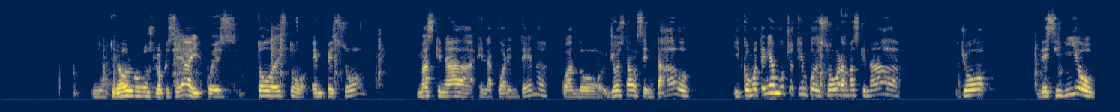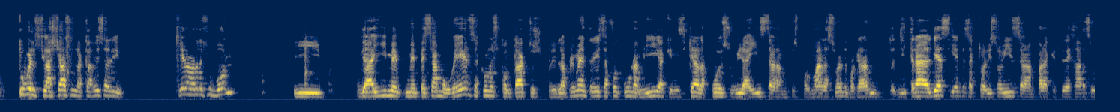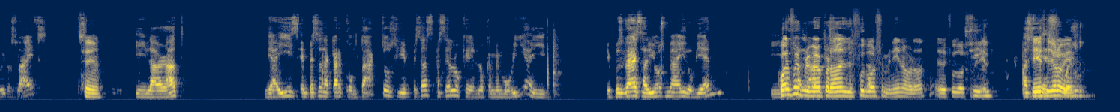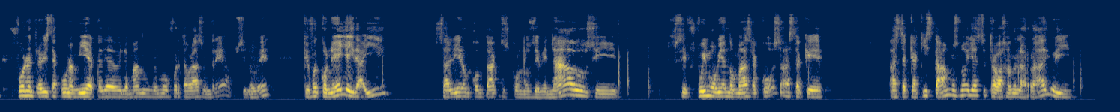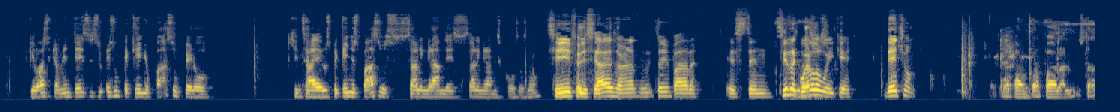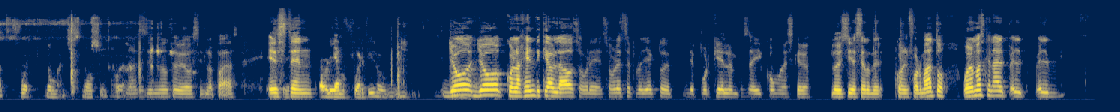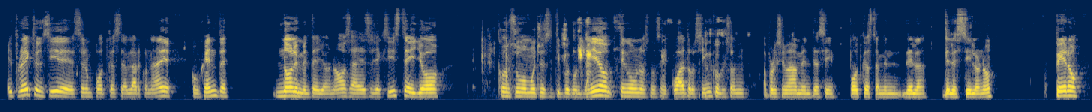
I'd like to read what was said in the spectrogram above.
nutriólogos, lo que sea. Y pues todo esto empezó más que nada en la cuarentena, cuando yo estaba sentado y como tenía mucho tiempo de sobra, más que nada, yo decidí o tuve el flashazo en la cabeza de, quiero hablar de fútbol y de ahí me, me empecé a mover, saqué unos contactos. La primera entrevista fue con una amiga que ni siquiera la pude subir a Instagram, pues por mala suerte, porque era- literal al día siguiente se actualizó Instagram para que te dejara subir los lives Sí, y la verdad, de ahí empecé a sacar contactos y empecé a hacer lo que, lo que me movía y, y pues gracias a Dios me ha ido bien. Y ¿Cuál fue el primero, pues, perdón, el del fútbol femenino, verdad? El del fútbol femenino. Sí, así Sí, ese es, yo lo vi. fue una entrevista con una amiga que al día de hoy le mando un, fuerte abrazo a Andrea, pues, si lo ve, que fue con ella y de ahí salieron contactos con los de Venados y se fui moviendo más la cosa hasta que hasta que aquí estamos, ¿no? Ya estoy trabajando en la radio y que básicamente es, es un pequeño paso, pero quién sabe, los pequeños pasos salen grandes, salen grandes cosas, ¿no? Sí, felicidades, la verdad, está bien padre. Este, sí recuerdo, güey, que, de hecho, Para, para, la luz, está fuerte. No manches, no, sí. No, sí, no te veo si la apagas. Este, Está brillando fuerte. ¿no? yo, yo, con la gente que he hablado sobre, sobre este proyecto, de, de por qué lo empecé y cómo es que lo decidí hacer de- con el formato, bueno, más que nada, el, el, el, el proyecto en sí de hacer un podcast, de hablar con nadie, con gente, no lo inventé yo, ¿no? O sea, eso ya existe y yo consumo mucho este tipo de contenido. Tengo unos, no sé, cuatro o cinco que son aproximadamente así, podcast también de la, del estilo, ¿no? Pero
